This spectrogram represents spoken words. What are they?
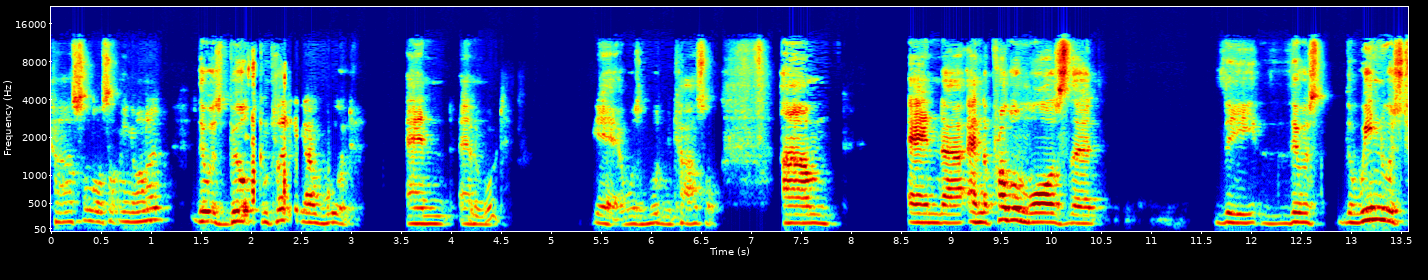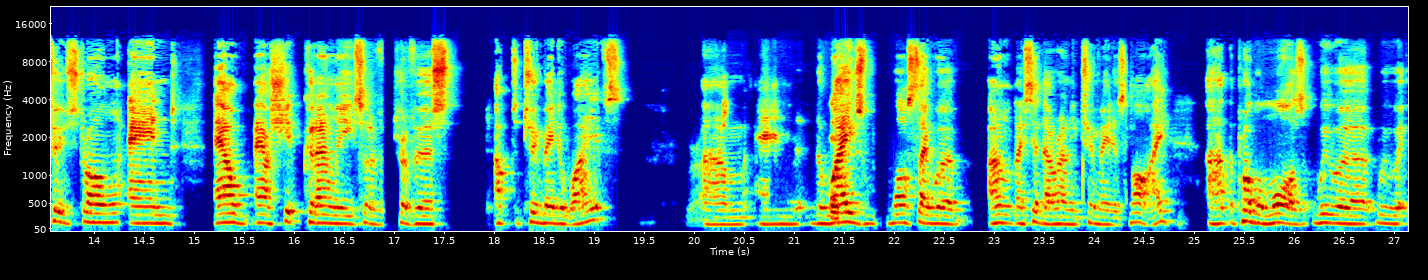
castle or something on it that was built completely out of wood, and And and wood. yeah, it was a wooden castle. Um, and uh, and the problem was that the there was the wind was too strong, and our our ship could only sort of traverse up to two meter waves. Right. Um, and the waves, whilst they were only, they said they were only two meters high, uh, the problem was we were we were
